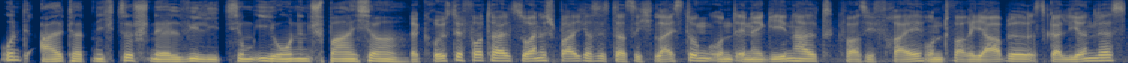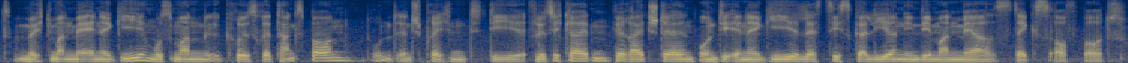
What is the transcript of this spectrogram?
und altert nicht so schnell wie Lithium-Ionen-Speicher. Der größte Vorteil so eines Speichers ist, dass sich Leistung und Energieinhalt quasi frei und variabel skalieren lässt. Möchte man mehr Energie, muss man größere Tanks bauen und entsprechend die Flüssigkeiten bereitstellen. Und die Energie lässt sich skalieren, indem man mehr Stacks aufbaut.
